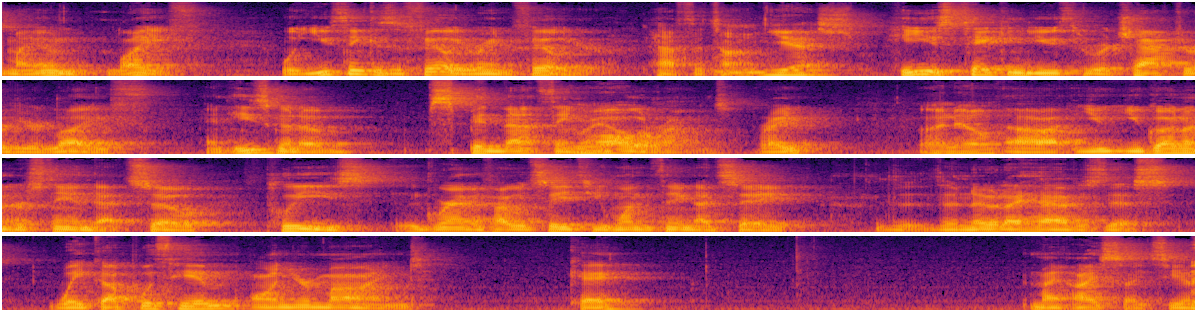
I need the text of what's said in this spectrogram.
my own life, what you think is a failure ain't a failure half the time. Yes. He is taking you through a chapter of your life and he's going to spin that thing all around, right? I know. Uh, you you got to understand that. So please, Graham, if I would say to you one thing, I'd say the, the note I have is this: wake up with him on your mind. Okay. My eyesight, see, I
